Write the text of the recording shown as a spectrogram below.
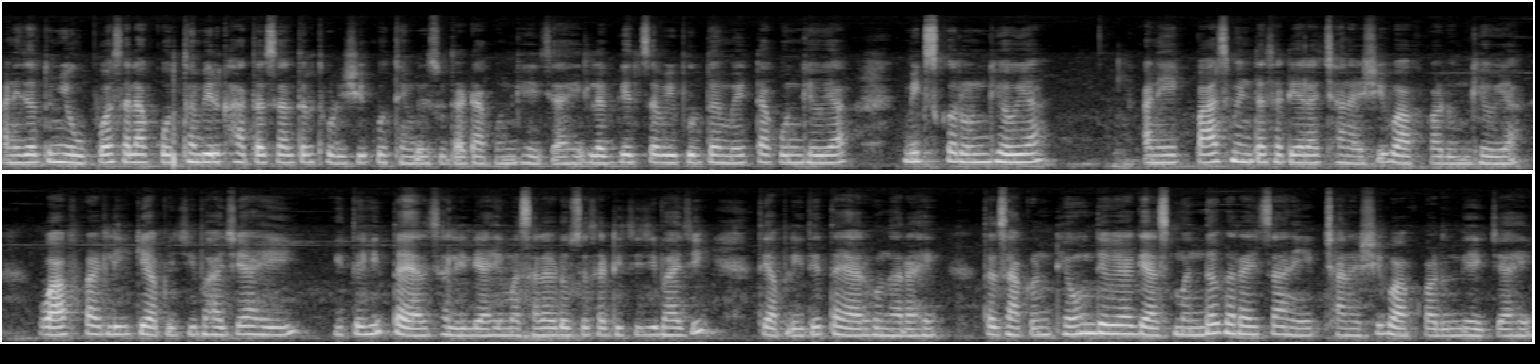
आणि जर तुम्ही उपवासाला कोथिंबीर खात असाल तर थोडीशी कोथिंबीरसुद्धा टाकून घ्यायची आहे. लगेच चवीपुरतं मीठ टाकून घेऊया. मिक्स करून घेऊया. आणि एक पाच मिनटासाठी याला छान अशी वाफ काढून घेऊया. वाफ काढली की आपली जी भाजी आहे इथेही तयार झालेली आहे. मसाला डोसेसाठीची जी भाजी ती आपली इथे तयार होणार आहे. तर झाकण ठेवून देऊया. गॅस मंद करायचा आणि एक छान अशी वाफ काढून घ्यायची आहे.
